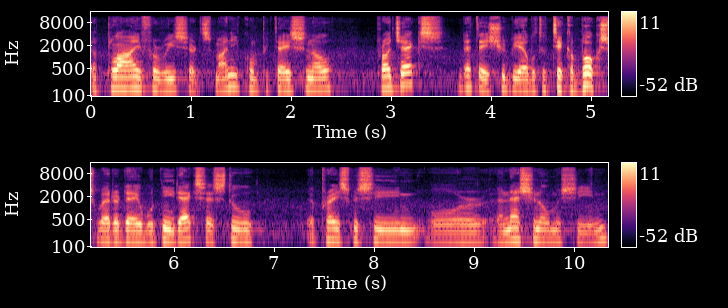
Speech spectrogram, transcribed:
apply for research money, computational projects, that they should be able to tick a box whether they would need access to a PRACE machine or a national machine,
